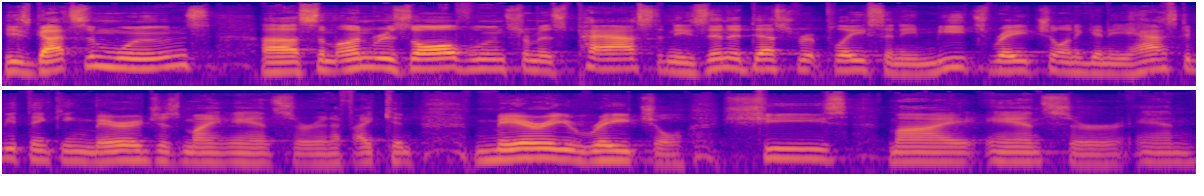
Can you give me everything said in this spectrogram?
He's got some wounds, uh, some unresolved wounds from his past, and he's in a desperate place. And he meets Rachel, and again, he has to be thinking, marriage is my answer. And if I can marry Rachel, she's my answer. And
